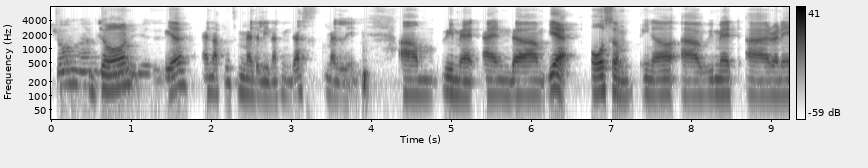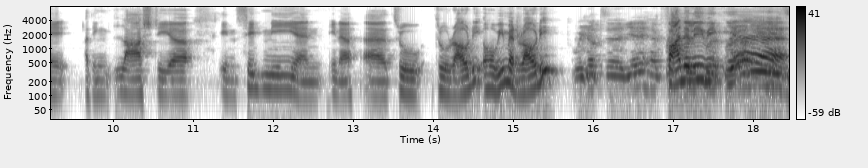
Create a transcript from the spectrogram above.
John, John, yeah, and I think it's Madeline. I think that's Madeline. Um, we met, and um, yeah, awesome. You know, uh, we met uh, Renee. I think last year in Sydney, and you know, uh, through through Rowdy. Oh, we met Rowdy. We got to yeah Finally, we- Rowdy. yeah.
